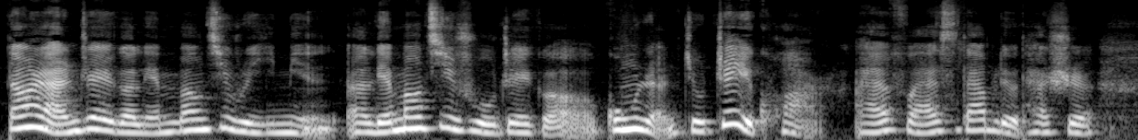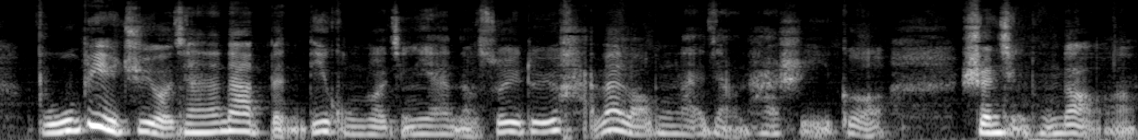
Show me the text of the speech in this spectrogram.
当然，这个联邦技术移民，呃，联邦技术这个工人就这块儿，FSW 它是。不必具有加拿大本地工作经验的，所以对于海外劳工来讲，它是一个申请通道啊。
